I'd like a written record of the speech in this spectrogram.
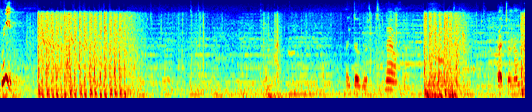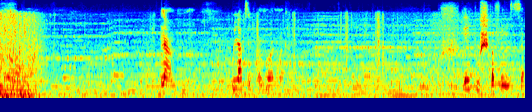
Mi? Egy dögött. Jó. Lehet, hogy nem. Nem. Úgy látszik, nem halt meg. Én puska fészak.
